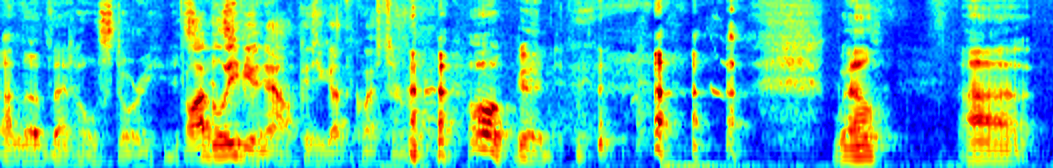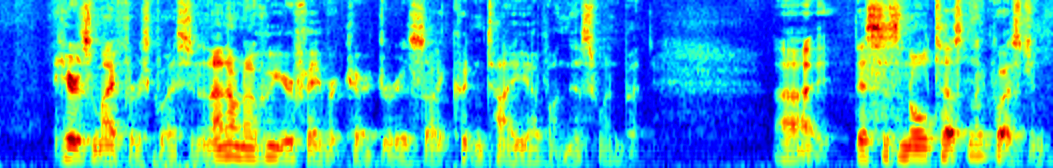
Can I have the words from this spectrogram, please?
I love that whole story. It's, Well, I believe you now because you got the question. Right. oh, good. well, uh, here's my first question, and I don't know who your favorite character is, so I couldn't tie you up on this one, but uh, this is an Old Testament question.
